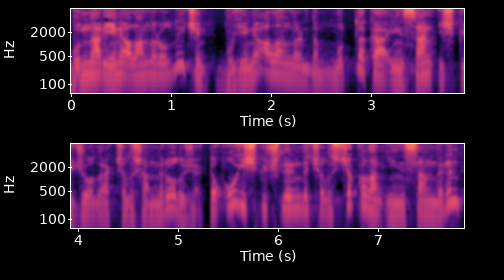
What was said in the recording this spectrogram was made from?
bunlar yeni alanlar olduğu için bu yeni alanlarında mutlaka insan iş gücü olarak çalışanları olacak. Ve o iş güçlerinde çalışacak olan insanların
